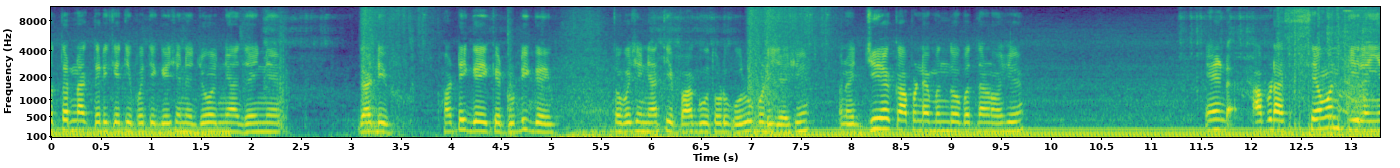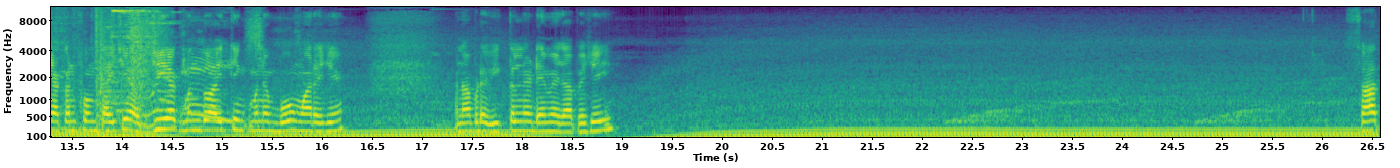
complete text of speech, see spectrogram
ખતરનાક તરીકેથી પતી ગઈ છે અને જો ત્યાં જઈને ગાડી ફાટી ગઈ કે તૂટી ગઈ, તો પછી ત્યાંથી ભાગવું થોડુંક ઓલું પડી જાય છે. અને જે એક આપણને બંદો બતાવવાનો છે એન્ડ આપણા સેવન કિલ અહીંયા કન્ફર્મ થાય છે. હજી એક બંદો આઈ થિંક મને બહુ મારે છે. અને આપણે વ્હીકલને ડેમેજ આપે છે. સાત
